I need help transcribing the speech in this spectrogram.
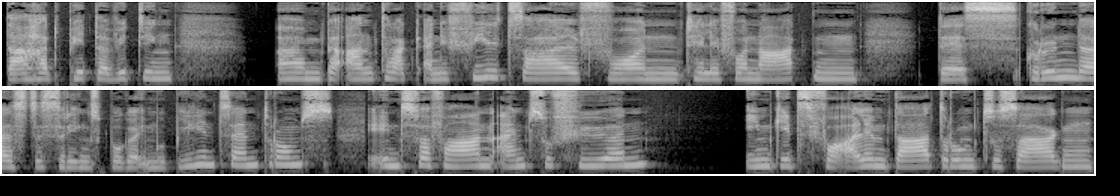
Da hat Peter Witting ähm, beantragt, eine Vielzahl von Telefonaten des Gründers des Regensburger Immobilienzentrums ins Verfahren einzuführen. Ihm geht es vor allem darum zu sagen,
